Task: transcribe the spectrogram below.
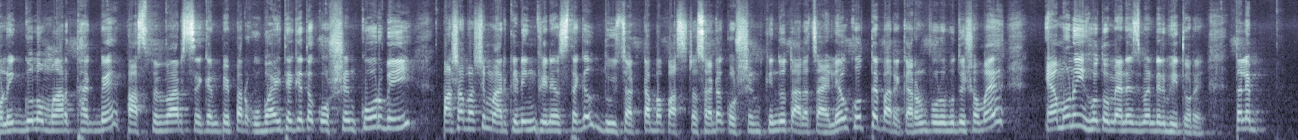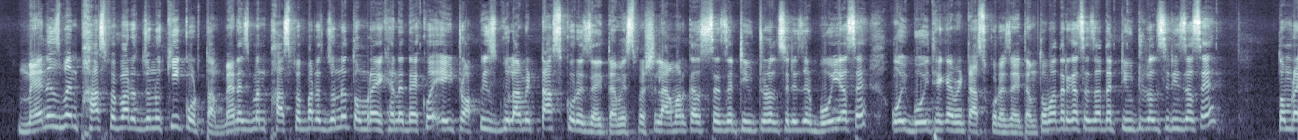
অনেকগুলো মার্ক থাকবে ফার্স্ট পেপার সেকেন্ড পেপার উভয় থেকে তো কোশ্চেন করবেই, পাশাপাশি মার্কেটিং ফিনান্স থেকেও দুই চারটা বা পাঁচটা, ছয়টা কোশ্চেন কিন্তু তারা চাইলেও করতে পারে, কারণ পরবর্তী সময়ে এমনই হতো ম্যানেজমেন্টের ভিতরে। তাহলে ম্যানেজমেন্ট ফার্স্ট পেপারের জন্য কি করতাম? ম্যানেজমেন্ট ফার্স্ট পেপারের জন্য তোমরা এখানে দেখো, এই টপিকসগুলো আমি টাচ করে যাইতাম। স্পেশালি আমার কাছে যে টিউটোরিয়াল সিরিজের বই আছে, ওই বই থেকে আমি টাচ করে যাইতাম। তোমাদের কাছে যাদের টিউটোরিয়াল সিরিজ আছে, তোমরা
